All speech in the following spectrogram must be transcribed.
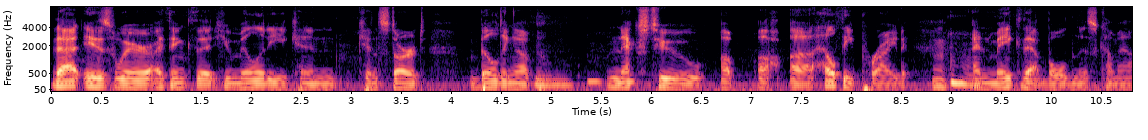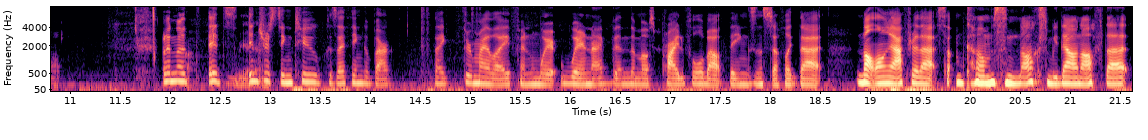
that is where I think that humility can can start building up mm-hmm. next to a, a, a healthy pride mm-hmm. and make that boldness come out. And it, uh, it's Yeah. interesting too because I think back like through my life and where when I've been the most prideful about things and stuff like that. Not long after that, something comes and knocks me down off that.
